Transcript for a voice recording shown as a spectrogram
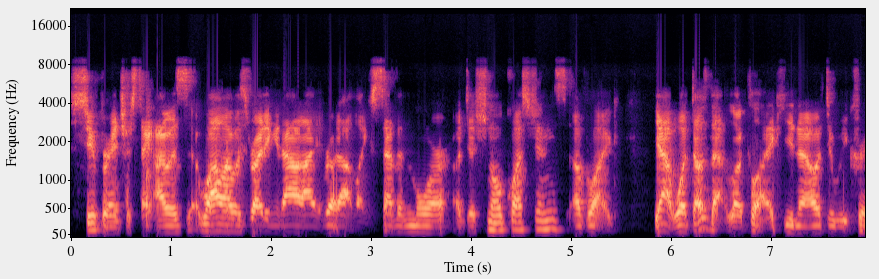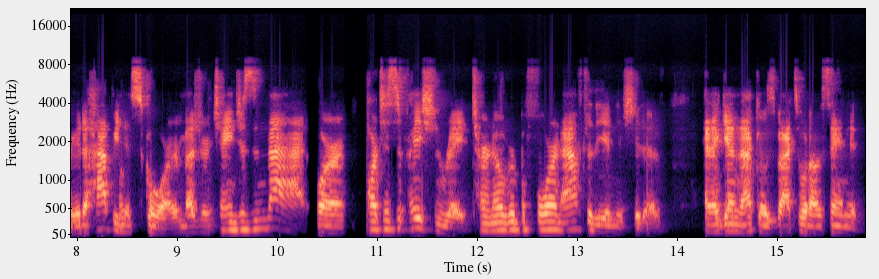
super interesting. I was, while I was writing it out, I wrote out like seven more additional questions of like, yeah, what does that look like? You know, do we create a happiness score, and measure changes in that, or participation rate, turnover before and after the initiative? And again, that goes back to what I was saying. It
